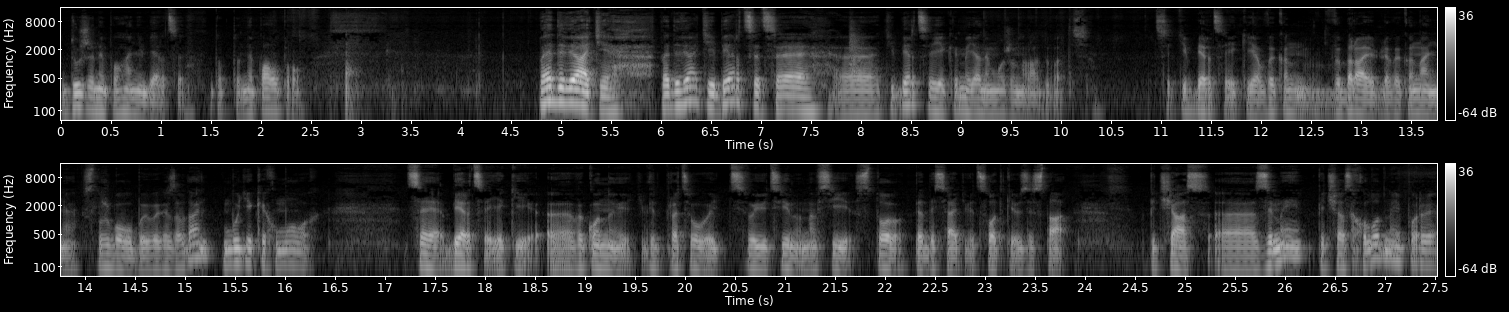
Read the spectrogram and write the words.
дуже непогані берці. Тобто Nepal Pro. P9. P9 берці це е, ті берці, якими я не можу нарадуватися. Це ті берці, які я викон... вибираю для виконання службово-бойових завдань в будь-яких умовах. Це берці, які е, виконують, відпрацьовують свою ціну на всі 150% зі 100 під час е, зими, під час холодної пори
